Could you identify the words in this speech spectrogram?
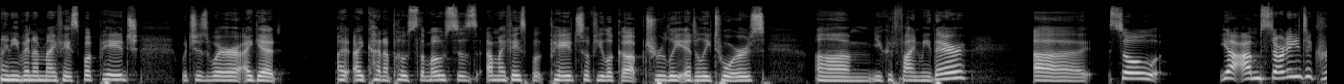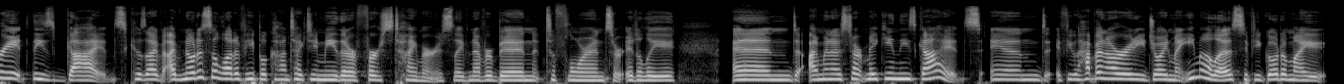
and even on my Facebook page, which is where I get I, I kind of post the most is on my Facebook page. So if you look up Truly Italy Tours, um, you could find me there. Uh, so yeah, I'm starting to create these guides because I've I've noticed a lot of people contacting me that are first timers. They've never been to Florence or Italy. And I'm going to start making these guides. And if you haven't already joined my email list, if you go to my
